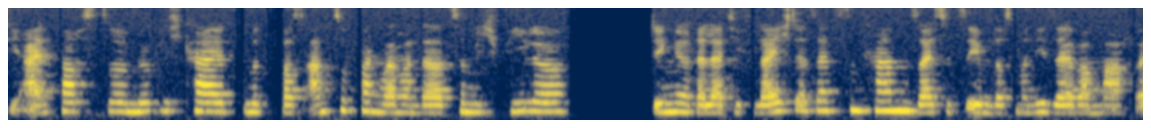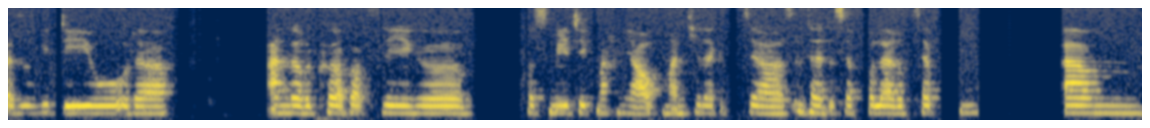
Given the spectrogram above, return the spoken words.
die einfachste Möglichkeit, mit was anzufangen, weil man da ziemlich viele Dinge relativ leicht ersetzen kann. Sei es jetzt eben, dass man die selber macht, also wie Deo oder andere Körperpflege, Kosmetik machen ja auch manche. Da gibt es ja, das Internet ist ja voller Rezepten. Ähm,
